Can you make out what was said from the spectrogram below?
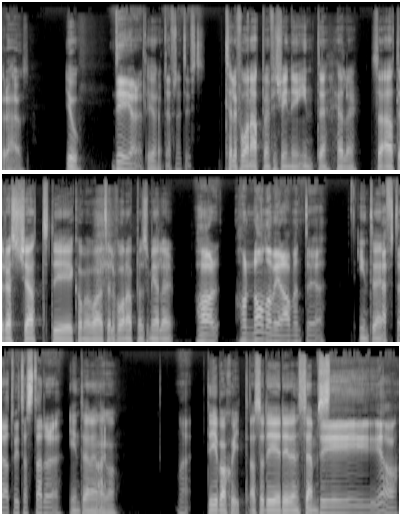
för det här också. Jo, Det gör det. det gör det. Definitivt. Telefonappen försvinner ju inte heller. Så att röstchatt, det kommer vara telefonappen som gäller. Har, har någon av er använt det Inte, efter att vi testade det? inte en enda gång. Det är bara skit. Alltså det, det är den sämsta... Det Det... ja,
